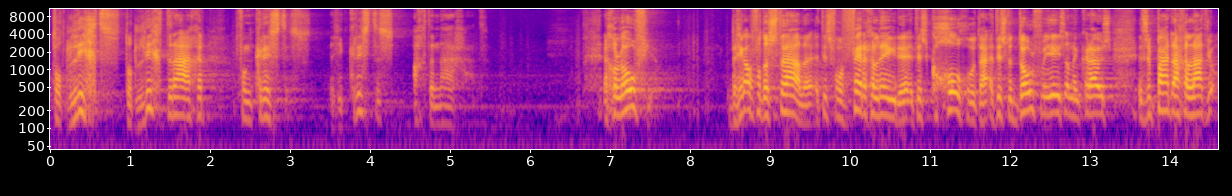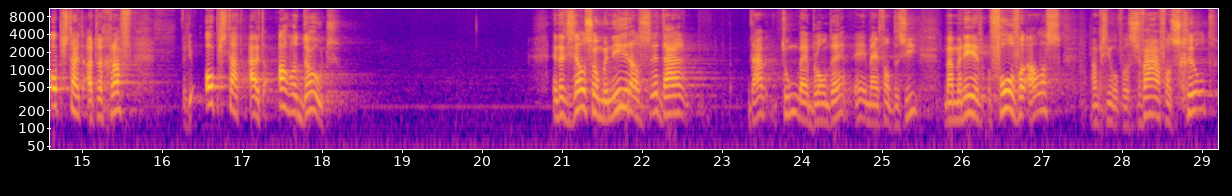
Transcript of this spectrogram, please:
tot licht, tot lichtdrager van Christus? Dat je Christus achterna gaat. En geloof je, het begint al van de stralen, het is van ver geleden, het is Golgotha, het is de dood van Jezus aan een kruis. Het is een paar dagen later je opstaat uit het graf, dat je opstaat uit alle dood. En dat je zelfs zo'n meneer als daar, daar toen bij Blondet, in mijn fantasie, maar meneer vol van alles, maar misschien wel zwaar van schuld,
